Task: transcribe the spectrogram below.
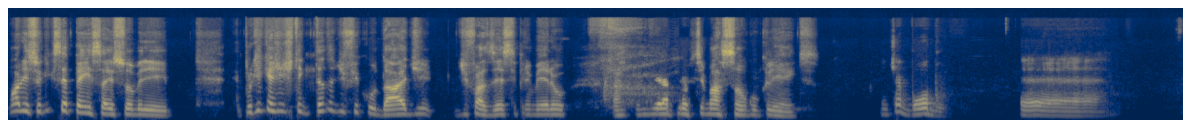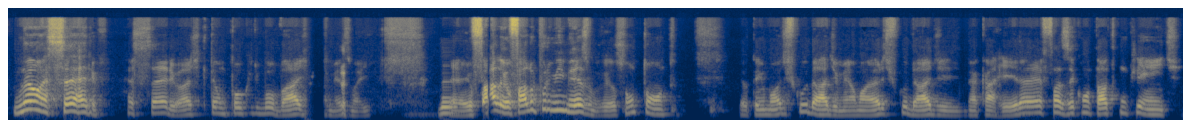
Maurício, o que, que você pensa aí sobre por que, que a gente tem tanta dificuldade de fazer esse primeiro a primeira aproximação com clientes? A gente é bobo. É... Não, é sério, é sério. Eu acho que tem um pouco de bobagem mesmo aí. É, eu falo, eu falo por mim mesmo. Eu sou um tonto. eu tenho maior dificuldade. A minha maior dificuldade na carreira é fazer contato com o cliente.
